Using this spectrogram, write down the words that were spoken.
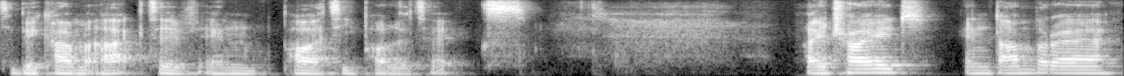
to become active in party politics. I tried in Tampere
